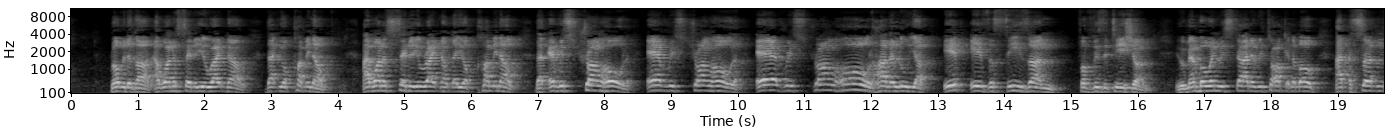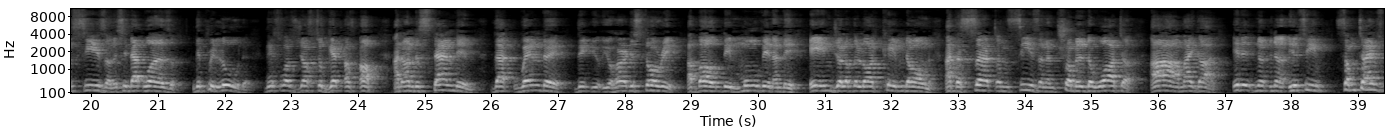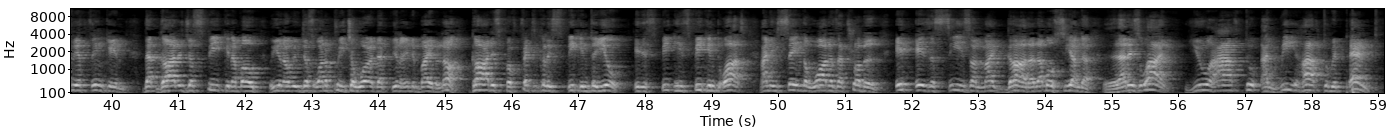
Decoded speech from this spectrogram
Glory to God. I want to say to you right now that you're coming out. I want to say to you right now that you're coming out. That every stronghold, every stronghold, every stronghold, hallelujah, it is the season for visitation. You remember when we started, we talking about at a certain season. You see, that was the prelude. This was just to get us up and understanding that when the, the you, you, heard the story about the moving and the angel of the Lord came down at a certain season and troubled the water. Ah, my God. It is, no, no, you see, sometimes we are thinking that God is just speaking about, you know, we just want to preach a word that, you know, in the Bible. No, God is prophetically speaking to you. It is speak, He's speaking to us and He's saying the waters are troubled. It is a season, my God, that is why you have to and we have to repent.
